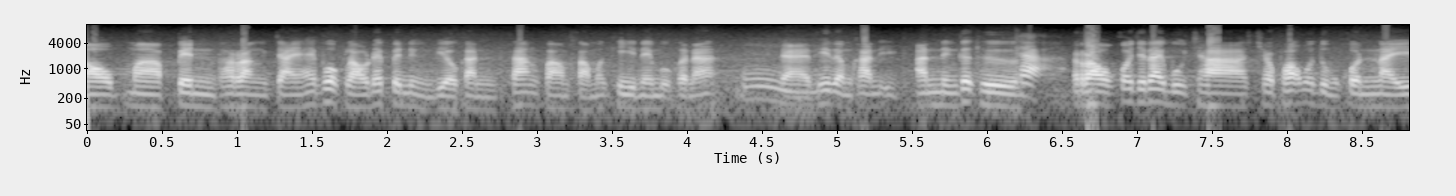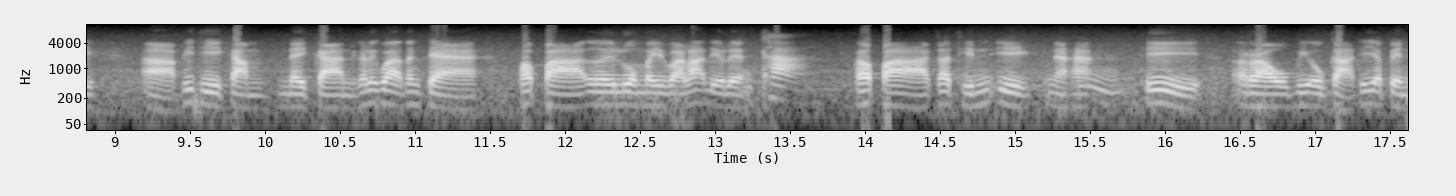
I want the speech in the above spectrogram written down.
เอามาเป็นพลังใจให้พวกเราได้เป็นหนึ่งเดียวกัน สร้างความสามัคคีในหมู่คณะอืมแต่ที่สำคัญอีกอันหนึ่งก็คือค่ะเราก็จะได้บูชาเฉพาะวัตถุมงคลในอ่าพิธีกรรมในการเขาเรียกว่าตั้งแต่พระป่าเอ่ยรวมไปวาระเดียวเลยค่ะพระป่ากถินอีกนะฮะอืมที่เรามีโอกาสที่จะเป็น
